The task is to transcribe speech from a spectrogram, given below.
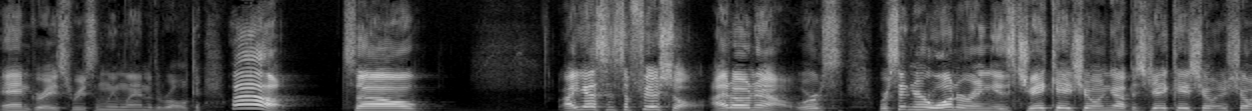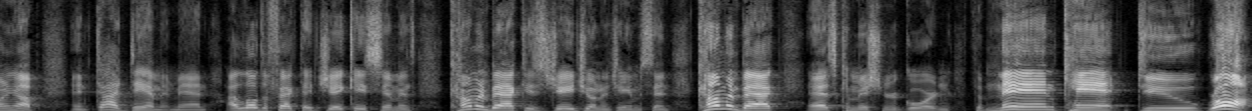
and Grace recently landed the role. Okay. Wow. So I guess it's official. I don't know. We're we're sitting here wondering: Is J.K. showing up? Is J.K. show, showing up? And God damn it, man! I love the fact that J.K. Simmons coming back as J. Jonah Jameson, coming back as Commissioner Gordon. The man can't do wrong.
